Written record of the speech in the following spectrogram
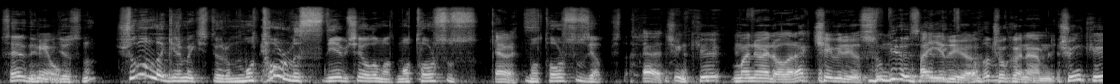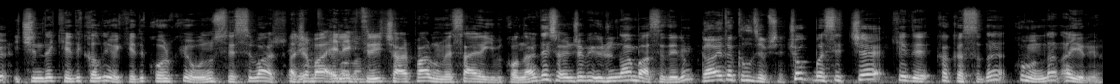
Seyredelim Meow. videosunu. Şununla girmek istiyorum. Motorless diye bir şey olamaz. Motorsuz. Evet. Motorsuz yapmışlar. Evet çünkü manuel olarak çeviriyorsun, ayırıyor. olabilir. Çok önemli. Çünkü içinde kedi kalıyor. Kedi korkuyor. Bunun sesi var. Acaba Elektriği elektriği çarpar mı vesaire gibi konular. Neyse önce bir üründen bahsedelim. Gayet akıllıca bir şey. Çok basitçe kedi kakasını kumundan ayırıyor.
